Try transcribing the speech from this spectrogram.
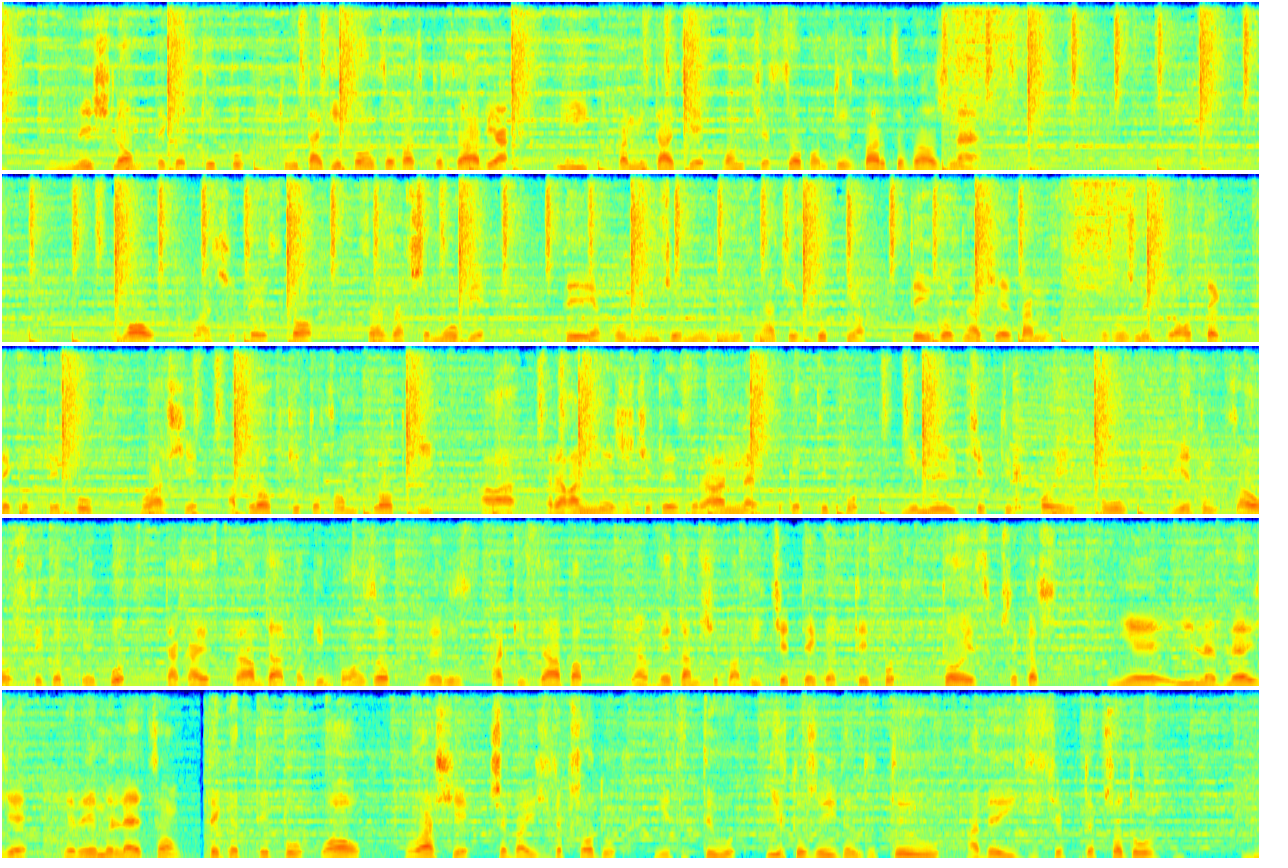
myślą tego typu. Tu taki bonzo was pozdrawia i pamiętajcie, bądźcie sobą, to jest bardzo ważne. Wow, właśnie to jest to, co zawsze mówię. Wy jako ludzie mnie nie znacie zbytnio, tylko znacie tam różnych plotek tego typu właśnie, a plotki to są plotki, a realne życie to jest realne tego typu. Nie mylcie tych pojęć dwóch w jedną całość tego typu. Taka jest prawda, taki bonzo wyrósł taki zabaw, jak wy tam się bawicie tego typu. To jest przekaz nie ile wlezie, rymy lecą tego typu, wow, Właśnie, trzeba iść do przodu, nie do tyłu. Niektórzy idą do tyłu, a wy idziecie do przodu.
